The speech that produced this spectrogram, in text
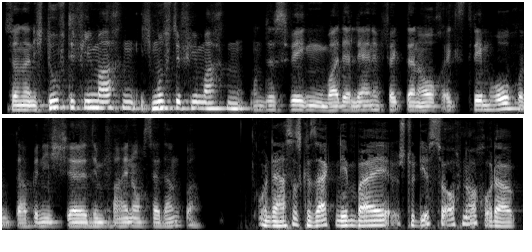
sondern ich durfte viel machen, ich musste viel machen und deswegen war der Lerneffekt dann auch extrem hoch und da bin ich äh, dem Verein auch sehr dankbar. Und da hast du es gesagt, nebenbei studierst du auch noch oder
